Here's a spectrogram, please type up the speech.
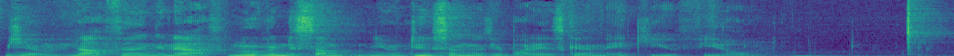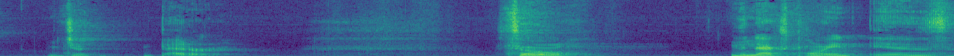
you know not feeling enough move into some you know do something with your body that's going to make you feel just better So the next point is,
